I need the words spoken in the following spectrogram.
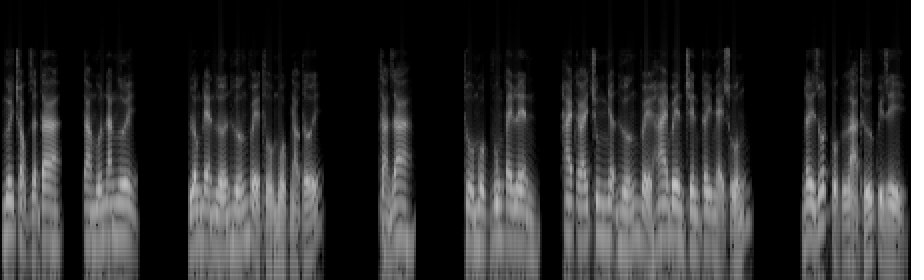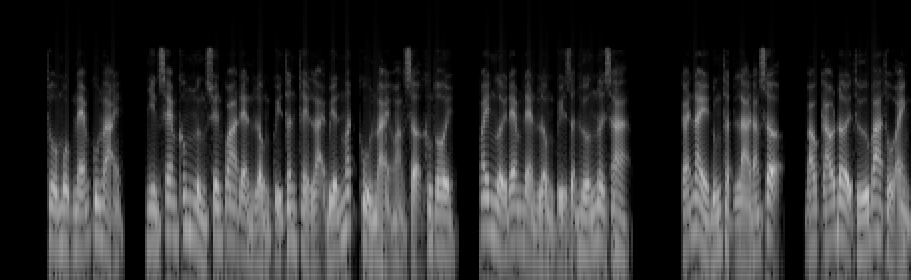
ngươi chọc giận ta ta muốn ăn ngươi. Lồng đèn lớn hướng về thổ mục nào tới. Thản ra. Thổ mục vung tay lên, hai cái trung nhận hướng về hai bên trên cây nhảy xuống. Đây rốt cuộc là thứ quỷ gì? Thổ mục ném cù nải, nhìn xem không ngừng xuyên qua đèn lồng quỷ thân thể lại biến mất cù nải hoảng sợ không thôi quay người đem đèn lồng quỷ dẫn hướng nơi xa. Cái này đúng thật là đáng sợ, báo cáo đời thứ ba thủ ảnh,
